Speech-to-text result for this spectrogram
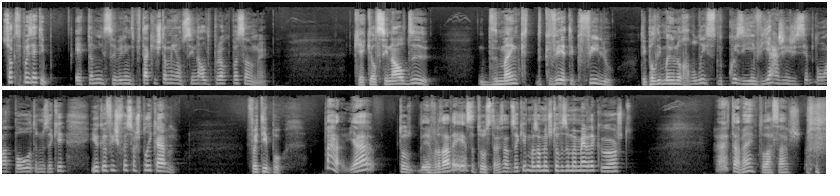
Só que depois é tipo, é também saber interpretar que isto também é um sinal de preocupação, não é? Que é aquele sinal de, de mãe que, de que vê, tipo, filho, tipo, ali meio no reboliço, no coisa, e em viagens, e sempre de um lado para o outro, não sei o quê. E o que eu fiz foi só explicar-lhe. Foi tipo, pá, já, tô, a verdade é essa, estou estressado, não sei o quê, mas ao menos estou a fazer uma merda que gosto. Ah, está bem, tu lá sabes.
